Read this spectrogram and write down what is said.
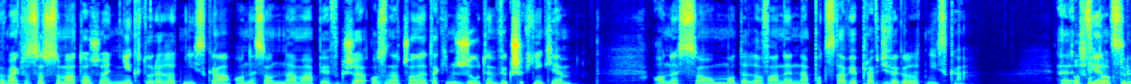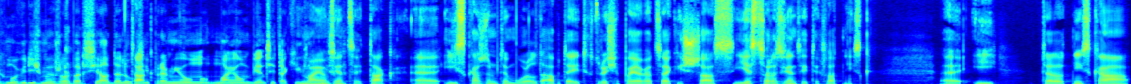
W Microsoft Sumatorze niektóre lotniska, one są na mapie w grze oznaczone takim żółtym wykrzyknikiem. One są modelowane na podstawie prawdziwego lotniska. E, to są Więc, te, o których mówiliśmy, że wersja Deluxe tak, i Premium mają więcej takich Mają lotnisk. więcej, tak. E, I z każdym tym World Update, który się pojawia co jakiś czas, jest coraz więcej tych lotnisk. E, I te lotniska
